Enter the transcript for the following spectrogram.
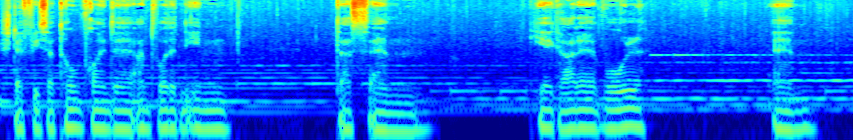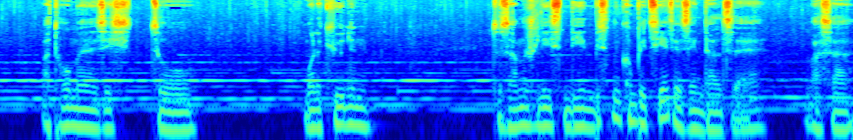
Steffis Atomfreunde antworteten ihm, dass ähm, hier gerade wohl ähm, Atome sich zu Molekülen zusammenschließen, die ein bisschen komplizierter sind als äh, Wasser,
